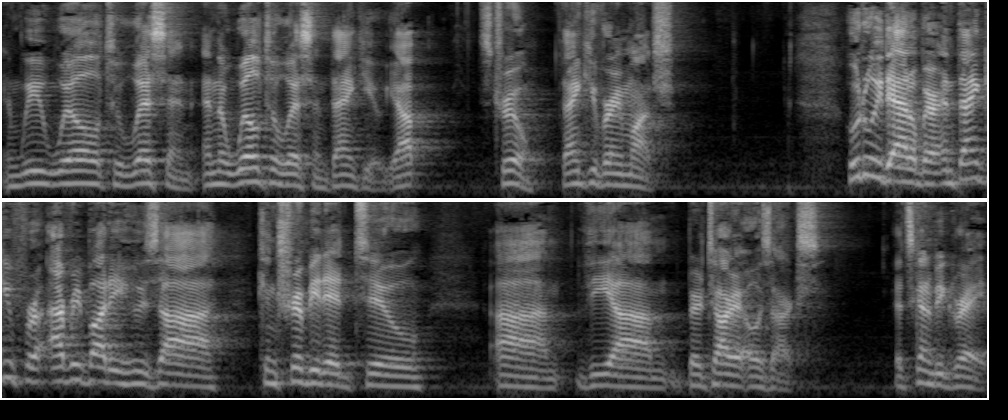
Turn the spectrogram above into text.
and we will to listen. And the will to listen. Thank you. Yep, it's true. Thank you very much. Hoodly Daddle Bear, and thank you for everybody who's uh, contributed to um, the um, Beartaria Ozarks. It's going to be great.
